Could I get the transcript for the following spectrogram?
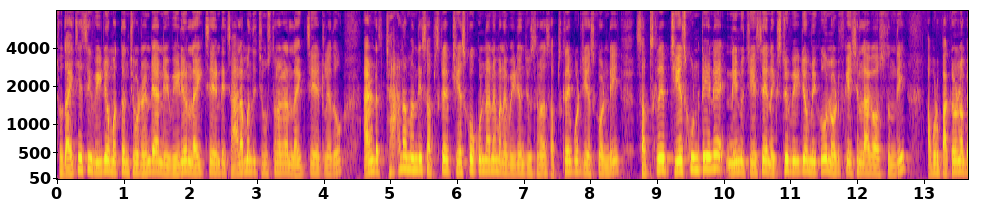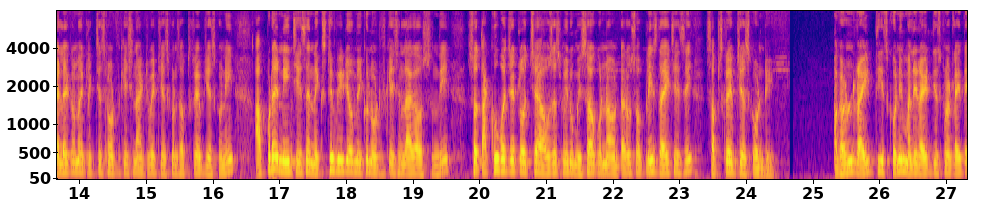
సో దయచేసి వీడియో మొత్తం చూడండి అండ్ ఈ వీడియోని లైక్ చేయండి. చాలామంది చూస్తున్నారు కానీ లైక్ చేయట్లేదు. అండ్ చాలామంది సబ్స్క్రైబ్ చేసుకోకుండానే మన వీడియోని చూస్తున్నారు. సబ్స్క్రైబ్ కూడా చేసుకోండి. సబ్స్క్రైబ్ చేసుకుంటేనే నేను చేసే నెక్స్ట్ వీడియో మీకు నోటిఫికేషన్ లాగా వస్తుంది. అప్పుడు పక్కన ఉన్న బెల్ ఐకాన్ మీద క్లిక్ చేసి నోటిఫికేషన్ యాక్టివేట్ చేసుకొని సబ్స్క్రైబ్ చేసుకొని అప్పుడే నేను చేసే నెక్స్ట్ వీడియో మీకు నోటిఫికేషన్ లాగా వస్తుంది. సో తక్కువ బడ్జెట్లో వచ్చే హౌసెస్ మీరు మిస్ అవ్వకుండా ఉంటారు. సో ప్లీజ్ దయచేసి సబ్స్క్రైబ్ చేసుకోండి. అక్కడ నుండి రైట్ తీసుకొని మళ్ళీ రైట్ తీసుకున్నట్లయితే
